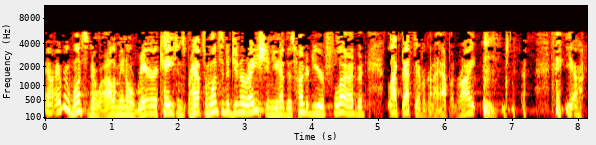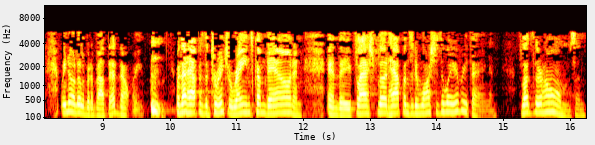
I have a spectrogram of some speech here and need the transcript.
Now, every once in a while, I mean, on rare occasions, perhaps once in a generation, you have this hundred year flood, but like that's ever going to happen, right? yeah, we know a little bit about that, don't we? when that happens, the torrential rains come down and, and the flash flood happens and it washes away everything and floods their homes. And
